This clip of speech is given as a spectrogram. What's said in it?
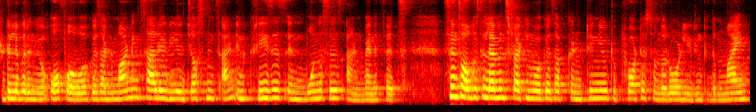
to deliver a new offer, workers are demanding salary readjustments and increases in bonuses and benefits. Since August 11, striking workers have continued to protest on the road leading to the mine.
